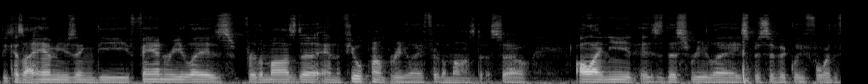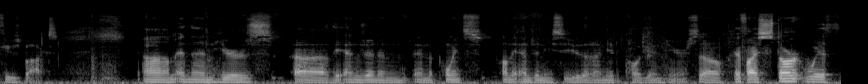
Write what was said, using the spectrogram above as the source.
because I am using the fan relays for the Mazda and the fuel pump relay for the Mazda. So all I need is this relay specifically for the fuse box. Um, and then here's uh, the engine and, and the points on the engine ECU that I need to plug in here. So if I start with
